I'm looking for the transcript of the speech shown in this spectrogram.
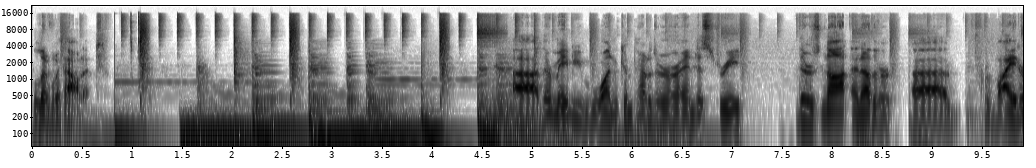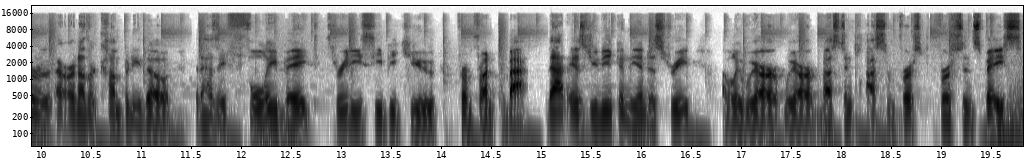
live without it. Uh, there may be one competitor in our industry. There's not another uh, provider or another company, though, that has a fully baked 3D CPQ from front to back. That is unique in the industry. I believe we are we are best in class and first first in space.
